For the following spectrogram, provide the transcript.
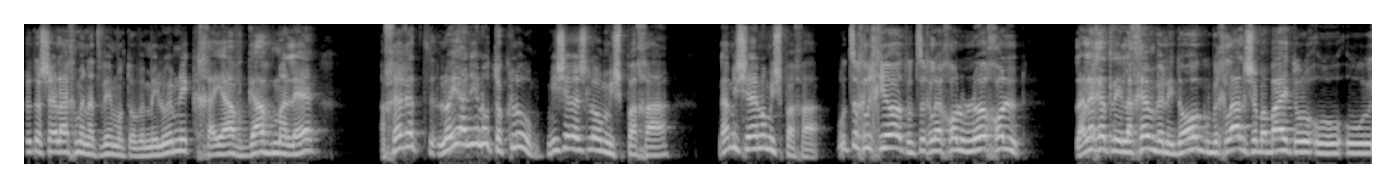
פשוט השאלה איך מנתבים אותו, ומילואימניק חייב גב מלא, אחרת לא יעניין אותו כלום. מי שיש לו משפחה, גם מי שאין לו משפחה, הוא צריך לחיות, הוא צריך לאכול, הוא לא יכול ללכת להילחם ולדאוג בכלל שבבית הוא, הוא, הוא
